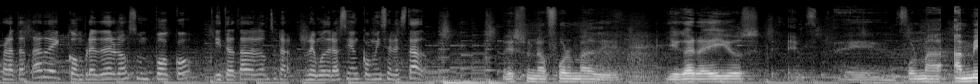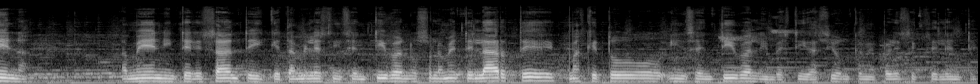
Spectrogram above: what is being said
Para tratar de comprenderlos un poco y tratar de la remodelación como dice el Estado. Es una forma de llegar a ellos en, forma amena, amena, interesante y que también les incentiva no solamente el arte, más que todo incentiva la investigación, que me parece excelente.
